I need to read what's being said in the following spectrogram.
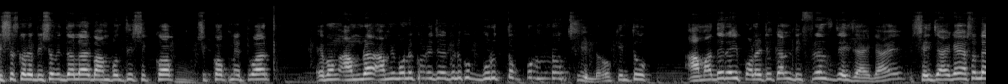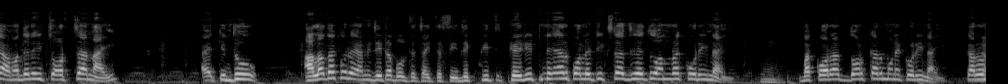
বিশেষ করে বিশ্ববিদ্যালয়ের বামপন্থী শিক্ষক শিক্ষক নেটওয়ার্ক এবং আমরা আমি মনে করি যে এগুলো খুব গুরুত্বপূর্ণ ছিল কিন্তু আমাদের এই পলিটিক্যাল ডিফারেন্স যেই জায়গায় সেই জায়গায় আসলে আমাদের এই চর্চা নাই। কিন্তু আলাদা করে আমি যেটা বলতে চাইতেছি যে ক্রেডিট নেয়ার পলিটিক্সটা যেহেতু আমরা করি নাই বা করার দরকার মনে করি নাই কারণ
